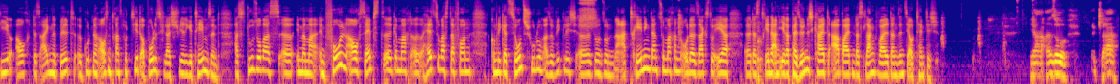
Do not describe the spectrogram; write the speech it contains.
die auch das eigene Bild gut nach außen transportiert, obwohl es vielleicht schwierige Themen sind. Hast du sowas immer mal empfohlen, auch selbst gemacht? Also hältst du was davon? Kommunikationsschulung, also wirklich so, so eine Art Training dann zu machen? Oder sagst du eher, äh, dass Trainer an ihrer Persönlichkeit arbeiten, das langt, weil dann sind sie authentisch? Ja, also klar,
